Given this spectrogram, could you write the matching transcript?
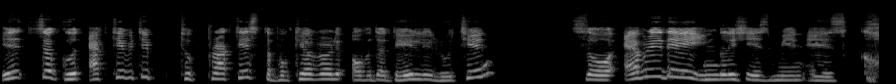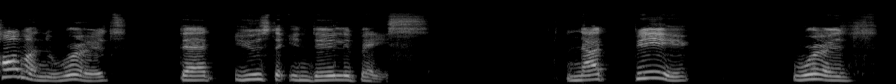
It's a good activity to practice the vocabulary of the daily routine. So everyday English is mean is common words that used in daily base. Not big words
